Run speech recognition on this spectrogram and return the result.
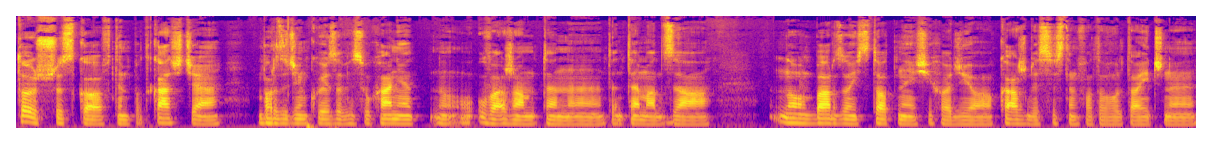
To już wszystko w tym podcaście. Bardzo dziękuję za wysłuchanie. No, uważam ten, ten temat za no, bardzo istotny, jeśli chodzi o każdy system fotowoltaiczny,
